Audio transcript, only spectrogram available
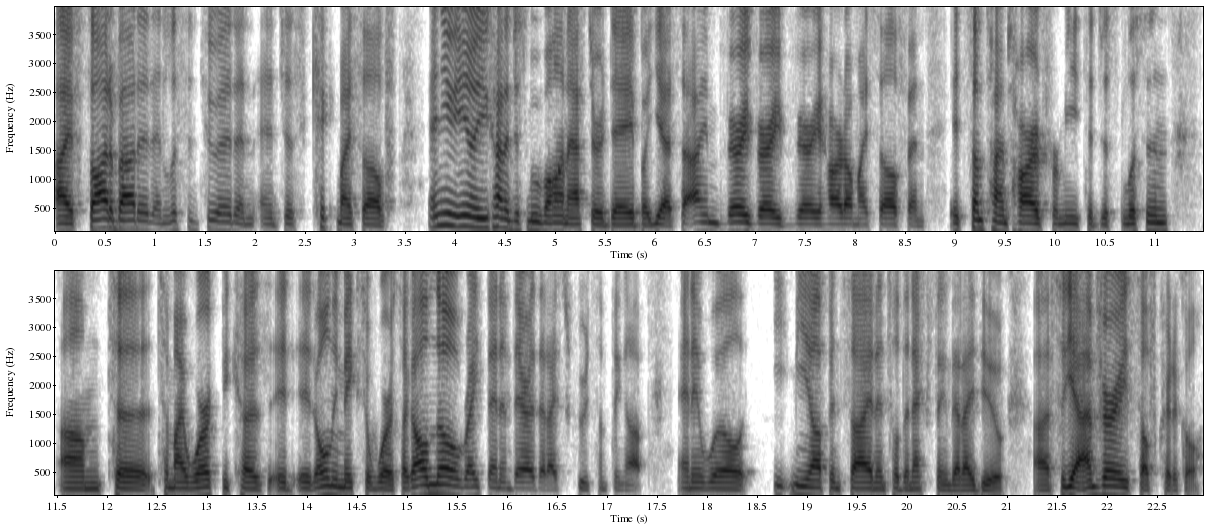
I've thought about it and listened to it and, and just kicked myself. And you you know you kind of just move on after a day. But yes, I'm very very very hard on myself, and it's sometimes hard for me to just listen um, to to my work because it it only makes it worse. Like I'll know right then and there that I screwed something up, and it will eat me up inside until the next thing that I do. Uh, so yeah, I'm very self-critical.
